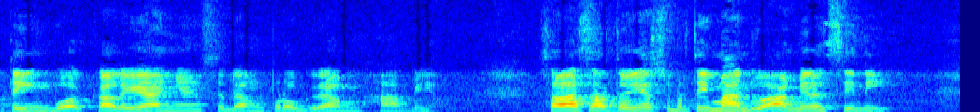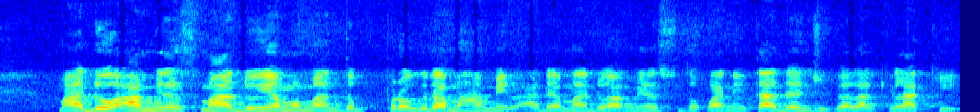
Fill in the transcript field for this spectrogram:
penting buat kalian yang sedang program hamil. Salah satunya seperti madu amil sini. Madu amil madu yang membantu program hamil. Ada madu amil untuk wanita dan juga laki-laki.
